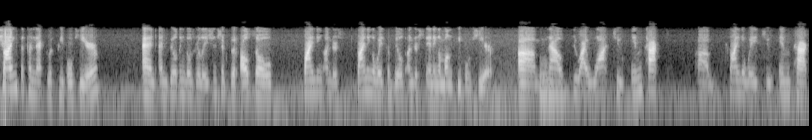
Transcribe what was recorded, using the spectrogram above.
trying to connect with people here, and and building those relationships, but also finding under finding a way to build understanding among people here. Um, mm-hmm. Now, do I want to impact um, find a way to impact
